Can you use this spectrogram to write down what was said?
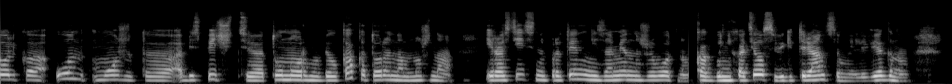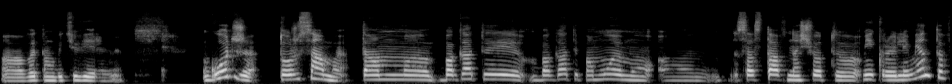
только он может э, обеспечить ту норму белка, которая нам нужна. И растительный протеин незаменный животным. Как бы не хотелось вегетарианцам или веганам в этом быть уверенными. Годжи то же самое. Там э, богатый, богатый по-моему, э, состав насчет э, микроэлементов,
